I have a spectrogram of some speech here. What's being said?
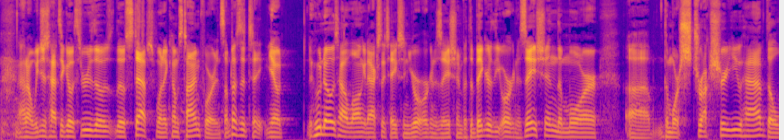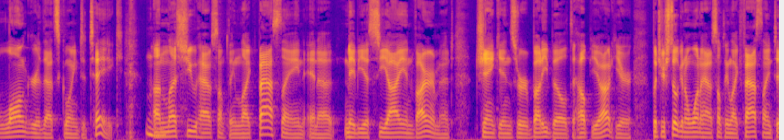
I don't know we just have to go through those those steps when it comes time for it and sometimes it take you know who knows how long it actually takes in your organization but the bigger the organization the more uh, the more structure you have the longer that's going to take mm -hmm. unless you have something like fastlane and a maybe a ci environment jenkins or buddy build to help you out here but you're still going to want to have something like fastlane to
